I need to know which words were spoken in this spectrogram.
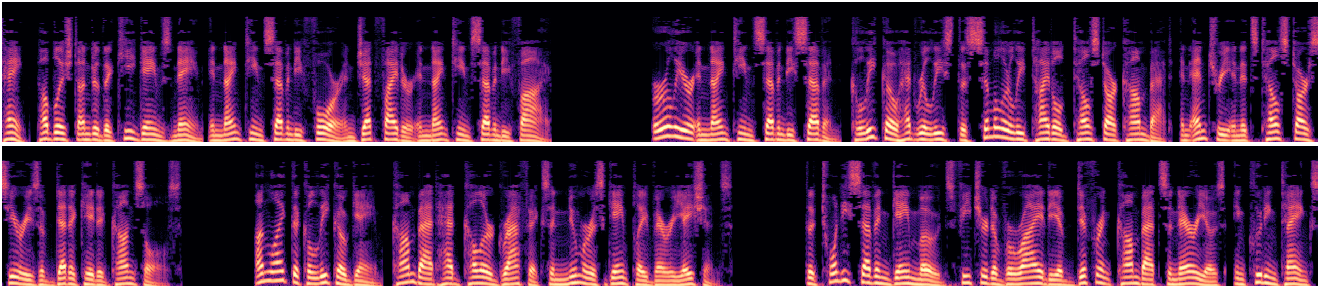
Tank published under the Kee Games name in 1974 and Jet Fighter in 1975. Earlier in 1977, Coleco had released the similarly titled Telstar Combat, an entry in its Telstar series of dedicated consoles. Unlike the Coleco game, Combat had color graphics and numerous gameplay variations. The 27 game modes featured a variety of different combat scenarios, including tanks,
